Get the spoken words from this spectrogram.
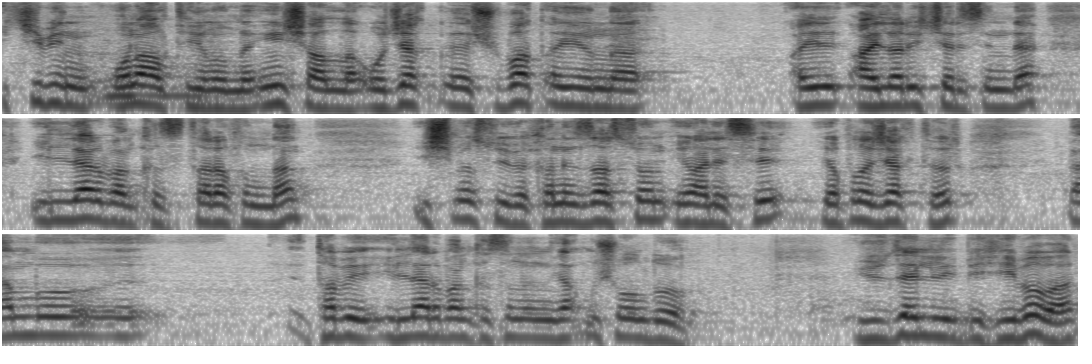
2016 yılında inşallah Ocak ve Şubat ayında ay, ayları içerisinde İller Bankası tarafından içme suyu ve kanalizasyon ihalesi yapılacaktır. Ben bu e, tabii İller Bankası'nın yapmış olduğu %50 bir hibe var.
